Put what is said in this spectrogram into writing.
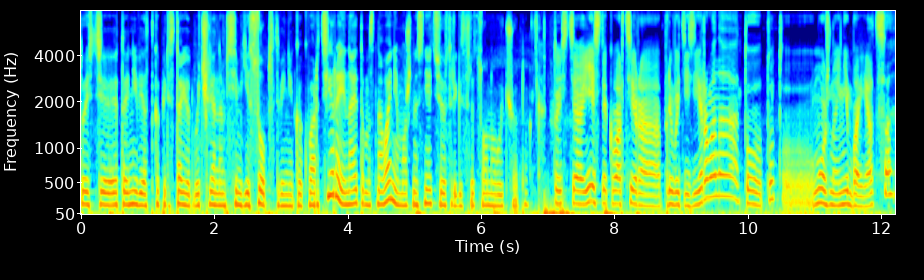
То есть э, эта невестка перестает быть членом семьи собственника квартиры, и на этом основании можно снять ее с регистрационного учета. То есть э, если квартира приватизирована, то тут э, можно не бояться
